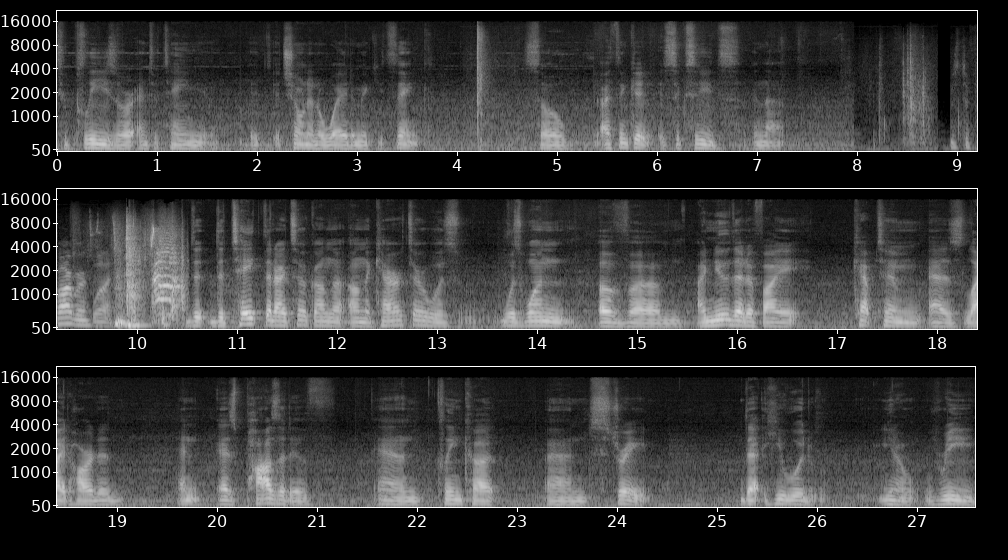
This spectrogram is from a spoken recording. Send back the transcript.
to please or entertain you. It, it's shown in a way to make you think. So I think it, it succeeds in that. Mr. Farber. What? The, the take that I took on the, on the character was, was one of, um, I knew that if I kept him as lighthearted and as positive and clean cut and straight, that he would, you know, read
